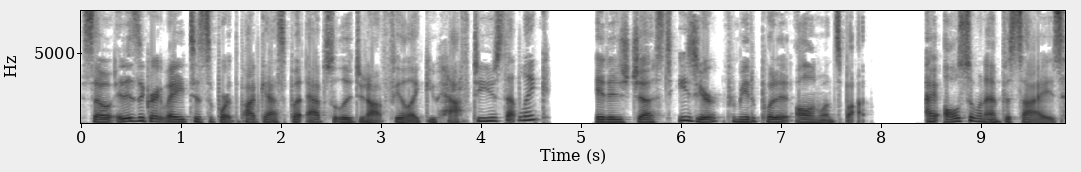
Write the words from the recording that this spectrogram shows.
So it is a great way to support the podcast, but absolutely do not feel like you have to use that link. It is just easier for me to put it all in one spot. I also want to emphasize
